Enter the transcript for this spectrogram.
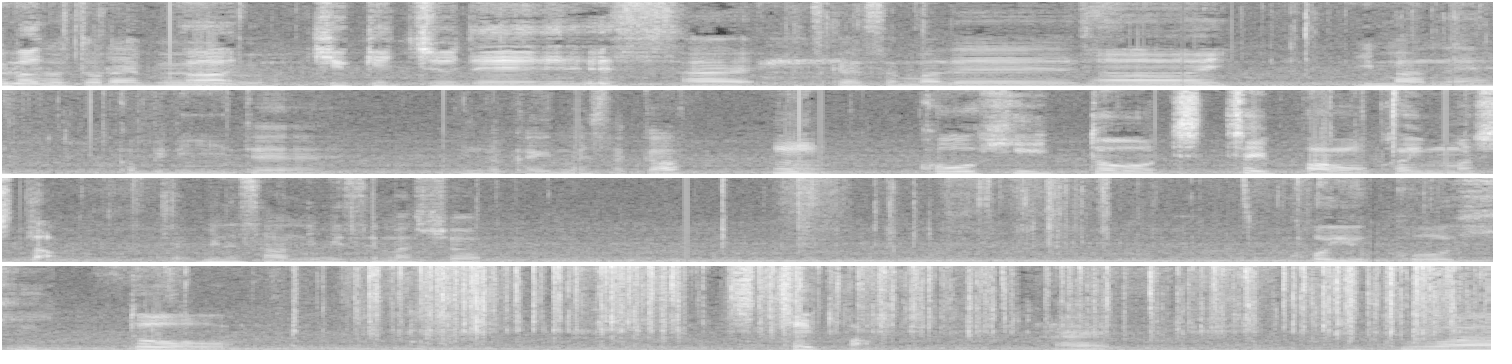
はい夜のドライブ。休憩中です。お疲れ様です。はーい。今ねコンビニで何か買いましたか？うん。コーヒーとちっちゃいパンを買いました。皆さんに見せましょう。こういうコーヒーとちっちゃいパン。はい。僕は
